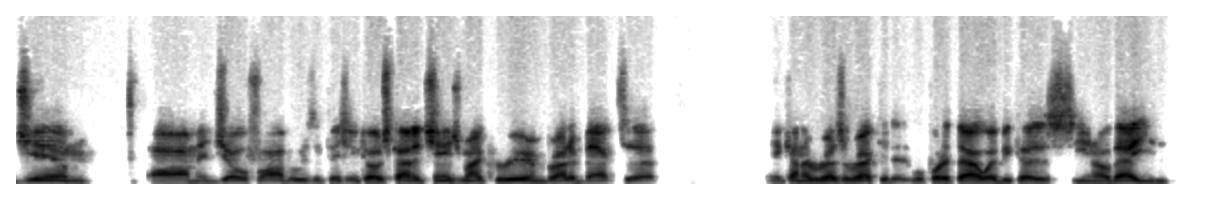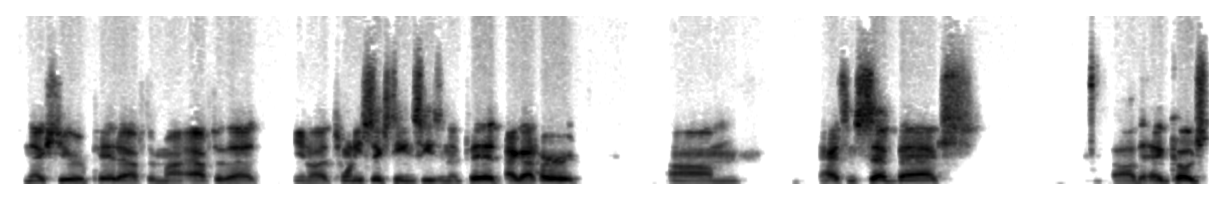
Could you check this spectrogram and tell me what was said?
Jim, um, and Joe Fobb, who was the pitching coach, kind of changed my career and brought it back to and kind of resurrected it. We'll put it that way because you know that next year at Pitt after my after that you know that 2016 season at Pitt, I got hurt. Um, had some setbacks. Uh, the head coach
